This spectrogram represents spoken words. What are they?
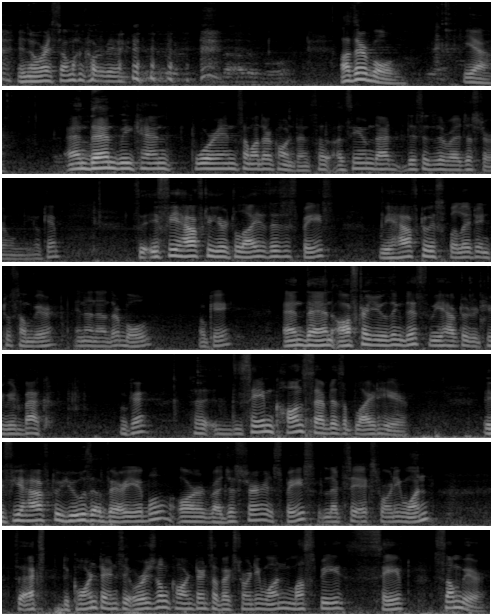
in our stomach or where? other bowl. Other bowl, Yeah. yeah. And then we can pour in some other content. So assume that this is a register only, okay? So if we have to utilize this space, we have to spill it into somewhere in another bowl, okay? And then after using this, we have to retrieve it back, okay? So the same concept is applied here. If you have to use a variable or register space, let's say x21, so x, the contents, the original contents of x21 must be saved somewhere.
